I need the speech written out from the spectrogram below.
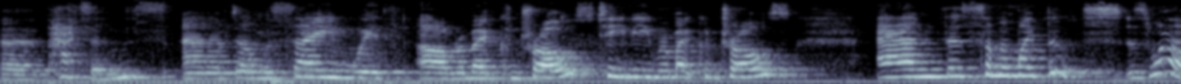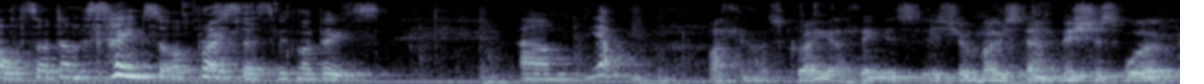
uh, patterns and I've done the same with our remote controls, TV remote controls and there's some of my boots as well so I've done the same sort of process with my boots. Um, yeah. I think that's great. I think it's, it's your most ambitious work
